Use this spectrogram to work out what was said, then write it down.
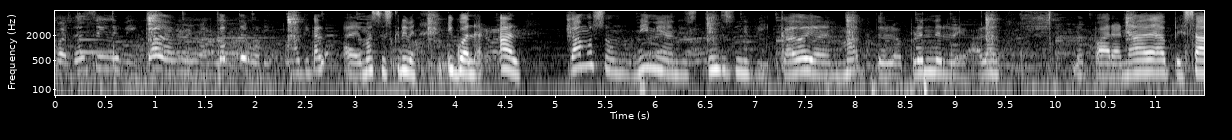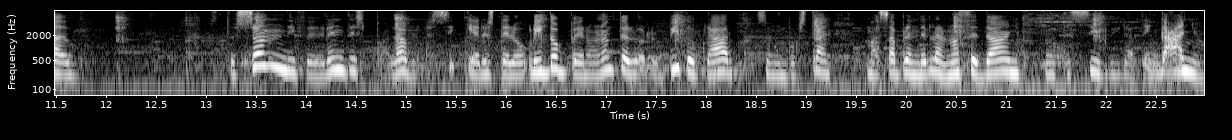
guardar significado, misma categoría gramatical. Además se escriben igual al. Damos homonimia en distinto significado y además te lo aprendes regalado. No para nada pesado. Estos son diferentes palabras. Si quieres te lo grito, pero no te lo repito, claro. Son un poco extraños. Vas a aprenderla, no hace daño, no te servirá de engaño.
